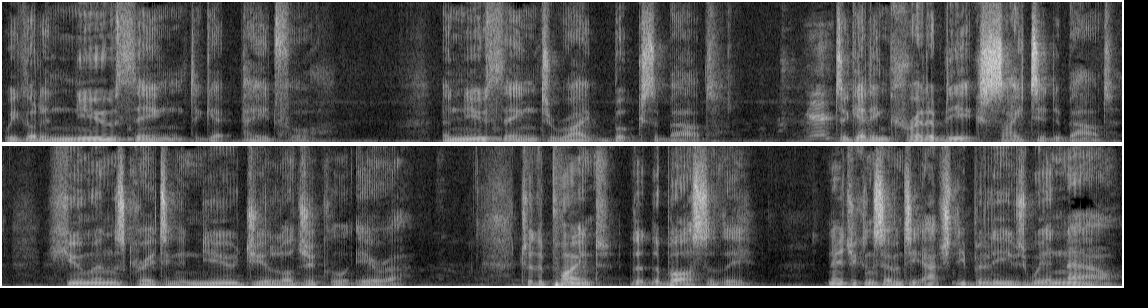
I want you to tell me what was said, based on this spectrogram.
We got a new thing to get paid for, a new thing to write books about, to get incredibly excited about. Humans creating a new geological era. To the point that the boss of the Nature Conservancy actually believes we are now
